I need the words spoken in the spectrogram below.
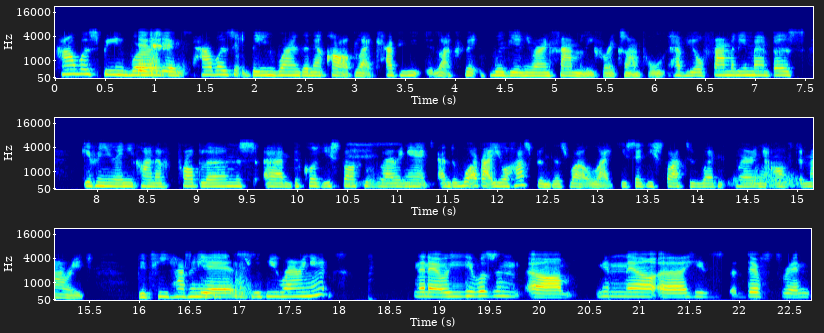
how was being wearing yes. how was it being wearing the niqab like have you like within your own family for example have your family members given you any kind of problems um, because you started wearing it? And what about your husband as well? Like you said, you started wearing it after marriage. Did he have any yes. issues with you wearing it? No, no, he wasn't. Um, you know, uh, he's different.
